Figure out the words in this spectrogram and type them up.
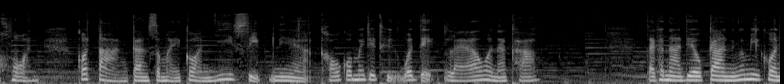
ก่อน ก็ต่างกันสมัยก่อน 20 เนี่ยเขาก็ไม่ได้ถือว่าเด็กแล้วนะคะ แต่ขณะเดียวกันก็มีคน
